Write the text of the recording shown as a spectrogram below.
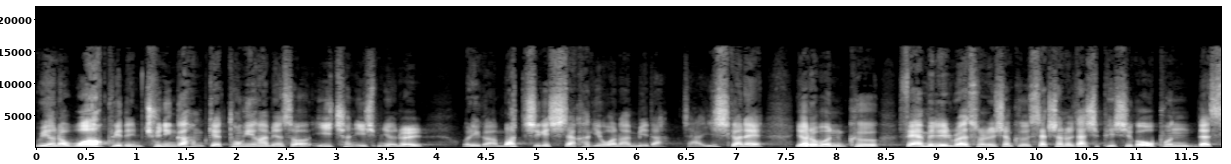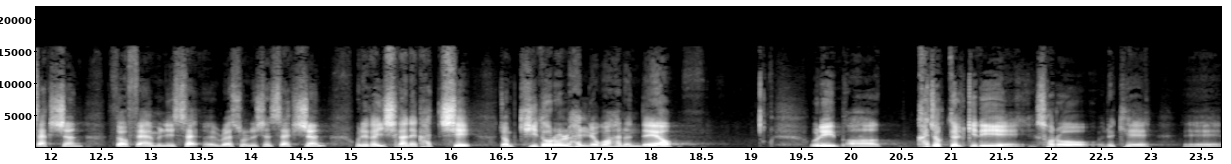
We wanna walk with Him. 주님과 함께 동행하면서 2020년을 우리가 멋지게 시작하기 원합니다. 자, 이 시간에 여러분 그 Family Resolution 그 섹션을 다시 피시고 Open the section, the Family Resolution section 우리가 이 시간에 같이 좀 기도를 하려고 하는데요. 우리 어, 가족들끼리 서로 이렇게 예,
